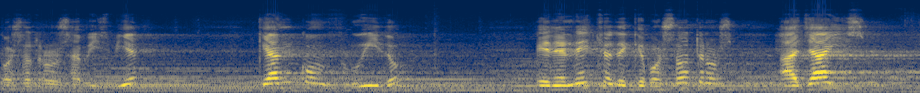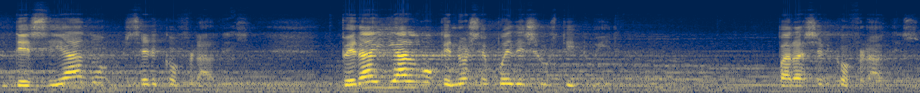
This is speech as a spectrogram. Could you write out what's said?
vosotros lo sabéis bien, que han confluido en el hecho de que vosotros hayáis deseado ser cofrades. Pero hay algo que no se puede sustituir para ser cofrades.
